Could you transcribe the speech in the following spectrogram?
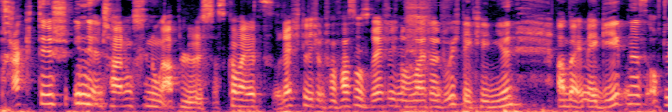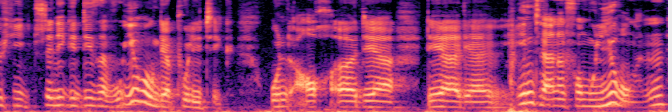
praktisch in der Entscheidungsfindung ablöst. Das kann man jetzt rechtlich und verfassungsrechtlich noch weiter durchdeklinieren. Aber im Ergebnis auch durch die ständige Desavouierung der Politik und auch äh, der, der, der internen Formulierungen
